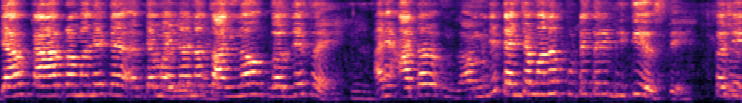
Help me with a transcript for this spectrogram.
त्या काळाप्रमाणे त्या महिलांना. चालणं गरजेचं आहे. आणि आता म्हणजे त्यांच्या मनात कुठेतरी भीती असते. कशी.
